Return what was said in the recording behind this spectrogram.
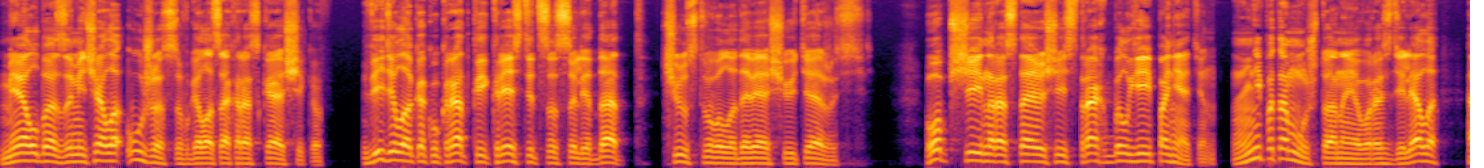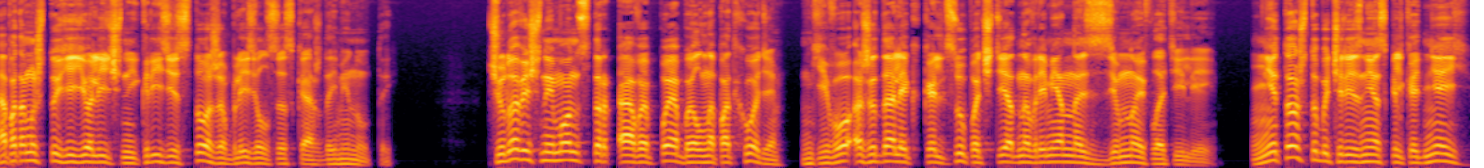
Мелба замечала ужас в голосах рассказчиков. Видела, как украдкой крестится Солидат, чувствовала давящую тяжесть. Общий нарастающий страх был ей понятен. Не потому, что она его разделяла, а потому, что ее личный кризис тоже близился с каждой минутой. Чудовищный монстр АВП был на подходе, Его ожидали к кольцу почти одновременно с земной флотилией. Не то чтобы через несколько дней,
